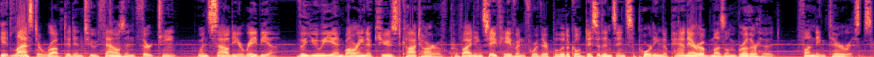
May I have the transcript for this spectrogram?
It last erupted in 2013, when Saudi Arabia, the UAE and Bahrain accused Qatar of providing safe haven for their political dissidents and supporting the Pan-Arab Muslim Brotherhood, funding terrorists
